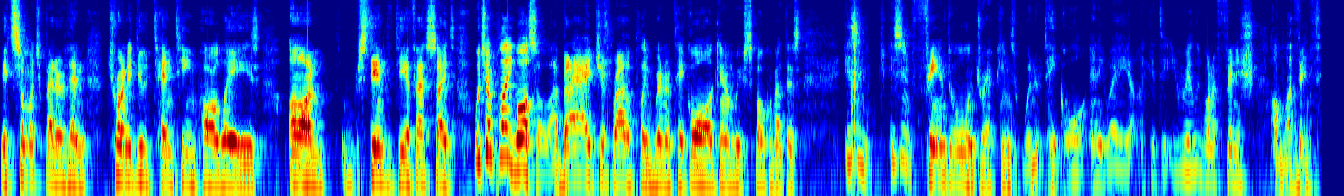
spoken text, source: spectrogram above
it's so much better than trying to do 10 team parlays on standard DFS sites, which I'm playing also. But I just rather play winner take all. Again, we've spoke about this isn't isn't FanDuel and DraftKings winner take all anyway? Like, do you really want to finish 11th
